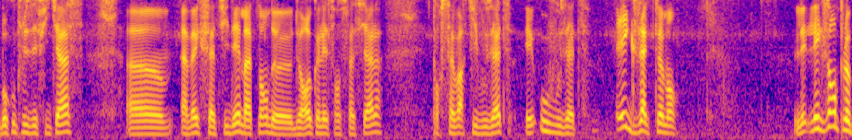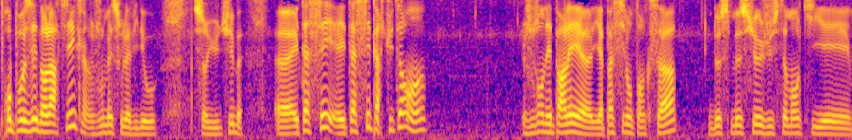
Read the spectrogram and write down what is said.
beaucoup plus efficaces, euh, avec cette idée maintenant de reconnaissance faciale pour savoir qui vous êtes et où vous êtes. Exactement. L'exemple proposé dans l'article, je vous le mets sous la vidéo sur YouTube, euh, est, assez, percutant. Hein. Je vous en ai parlé euh, il n'y a pas si longtemps que ça, de ce monsieur justement qui est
